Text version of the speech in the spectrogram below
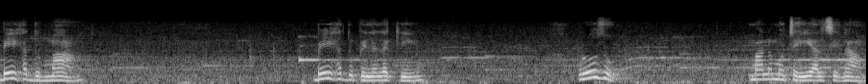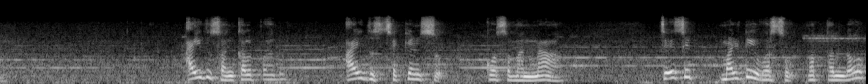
बेहद माँ బేహద్దు పిల్లలకి రోజు మనము చేయాల్సిన ఐదు సంకల్పాలు ఐదు సెకండ్స్ కోసమన్నా చేసి మల్టీవర్స్ మొత్తంలో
